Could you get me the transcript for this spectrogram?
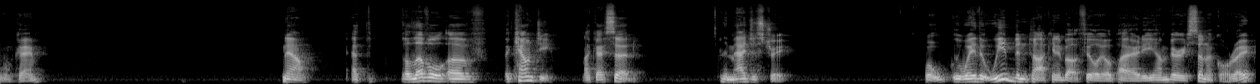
Okay? Now, at the the level of the county, like I said, the magistrate. Well, the way that we've been talking about filial piety, I'm very cynical, right?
